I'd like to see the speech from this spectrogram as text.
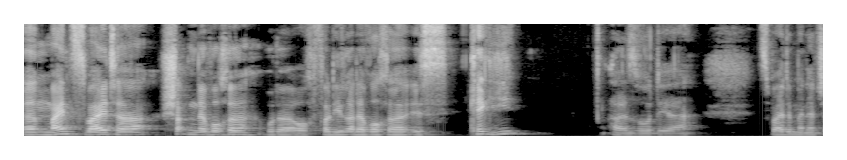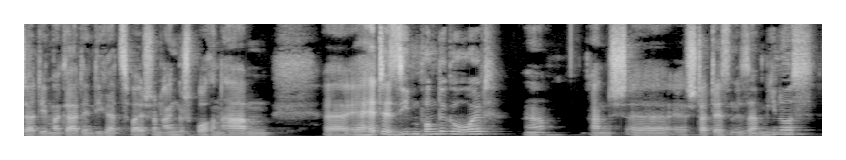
Ähm, mein zweiter Schatten der Woche oder auch Verlierer der Woche ist Keggy, also der zweite Manager, den wir gerade in Liga 2 schon angesprochen haben. Äh, er hätte sieben Punkte geholt, ja, an, äh, stattdessen ist er minus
